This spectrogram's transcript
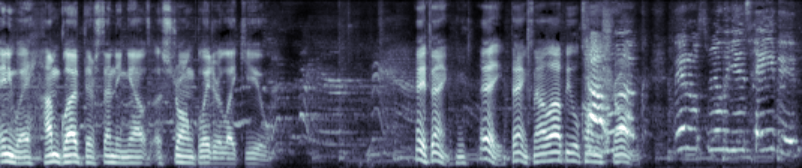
Anyway, I'm glad they're sending out a strong blader like you. Hey, thanks. Hey, thanks. Not a lot of people call me Ah, strong. look, Thanos really is hated.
